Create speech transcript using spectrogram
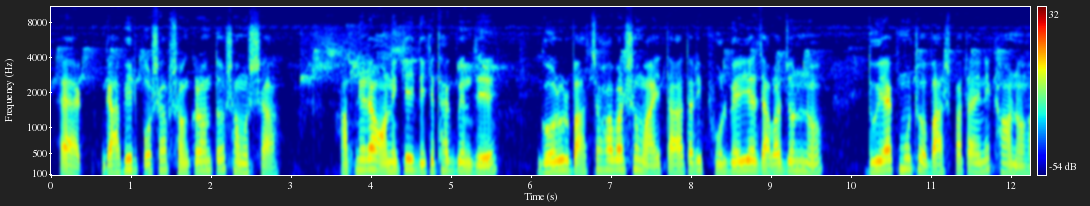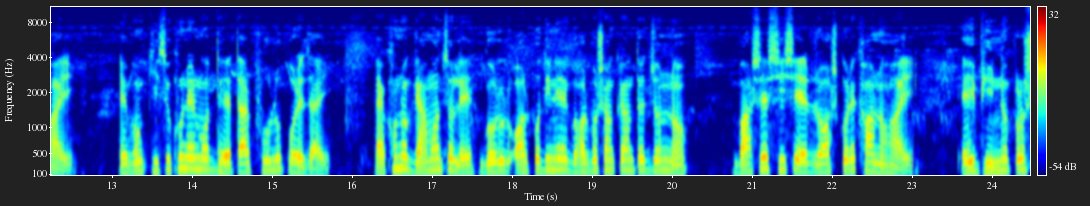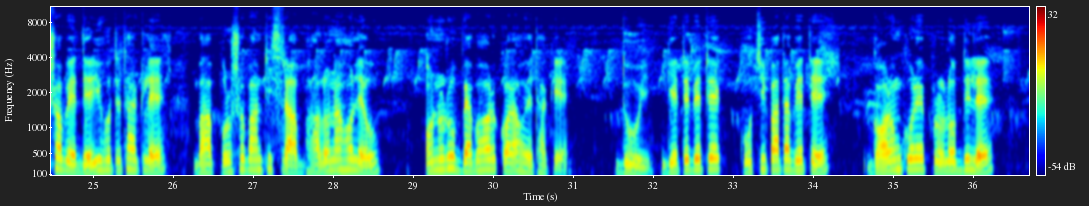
এক, গাভীর প্রসাব সংক্রান্ত সমস্যা। আপনারা অনেকেই দেখে থাকবেন যে, গরুর বাচ্চা হবার সময় তাড়াতাড়ি ফুল বেরিয়ে যাবার জন্য দুই এক মুঠো বাঁশ পাতা এনে খাওয়ানো হয় এবং কিছুক্ষণের মধ্যে তার ফুলও পড়ে যায়। এখনও গ্রাম অঞ্চলে গরুর অল্প দিনের গর্ভ সংক্রান্তের জন্য বাঁশের শীষের রস করে খাওয়ানো হয়। এই ভিন্ন প্রসবে দেরি হতে থাকলে বা প্রসব আন্টিস্রাব ভালো না হলেও অনুরূপ ব্যবহার করা হয়ে থাকে। দুই, গেটে বেটে কচি পাতা বেটে গরম করে প্রলোভ দিলে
